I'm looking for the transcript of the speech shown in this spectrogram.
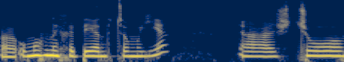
е, умовний хеппі-енд в цьому є. Е, що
